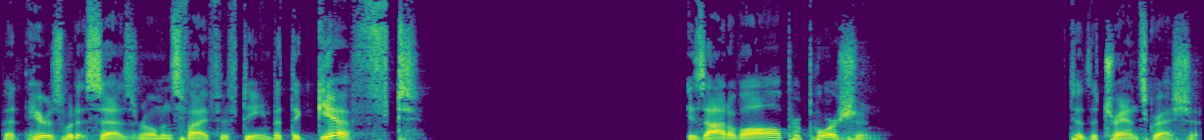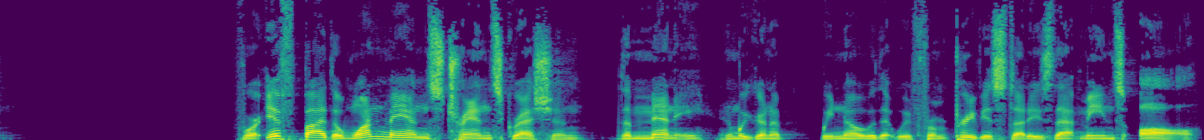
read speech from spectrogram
But here's what it says, Romans 5:15. But the gift is out of all proportion to the transgression. For if by the one man's transgression the many, and we're going to we know that we from previous studies that means all.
